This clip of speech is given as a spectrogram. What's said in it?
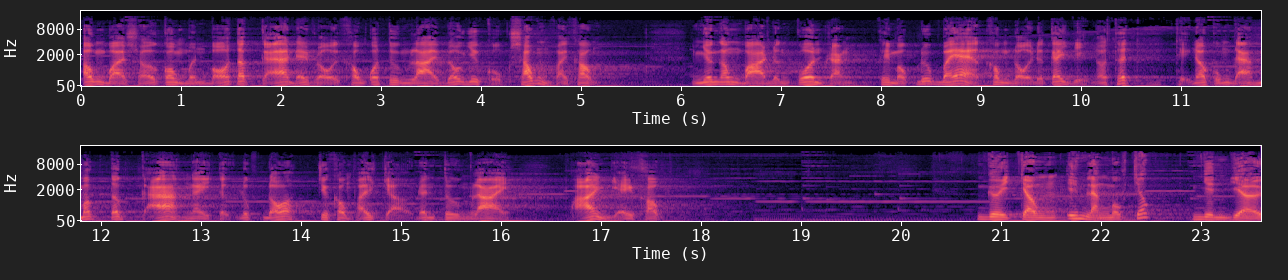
Ông bà sợ con mình bỏ tất cả để rồi không có tương lai đối với cuộc sống phải không? Nhưng ông bà đừng quên rằng khi một đứa bé không đòi được cái gì nó thích thì nó cũng đã mất tất cả ngay từ lúc đó chứ không phải chờ đến tương lai. Phải vậy không? Người chồng im lặng một chốc, nhìn vợ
